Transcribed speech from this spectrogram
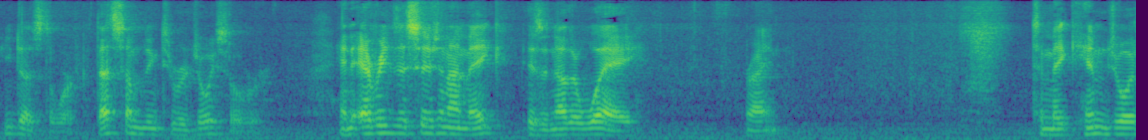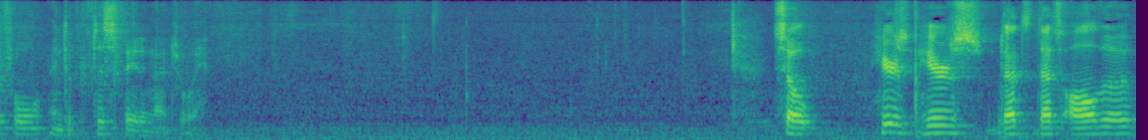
He does the work. That's something to rejoice over. And every decision I make is another way, right, to make Him joyful and to participate in that joy. So here's here's that's that's all the,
